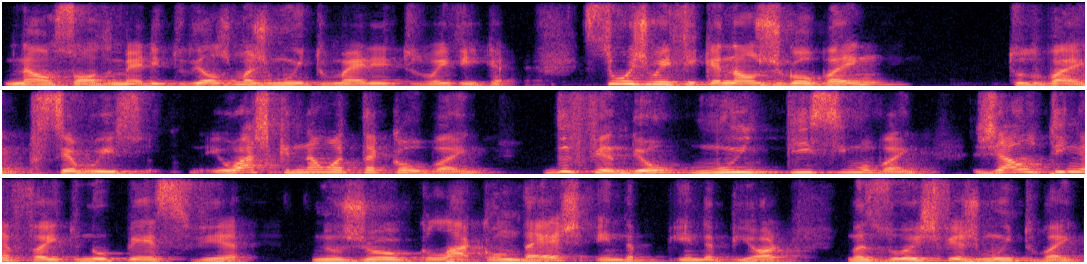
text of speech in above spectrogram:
não só de mérito deles, mas muito mérito do Benfica. Se hoje o Benfica não jogou bem, tudo bem, percebo isso. Eu acho que não atacou bem, defendeu muitíssimo bem. Já o tinha feito no PSV, no jogo lá com 10, ainda, ainda pior, mas hoje fez muito bem.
